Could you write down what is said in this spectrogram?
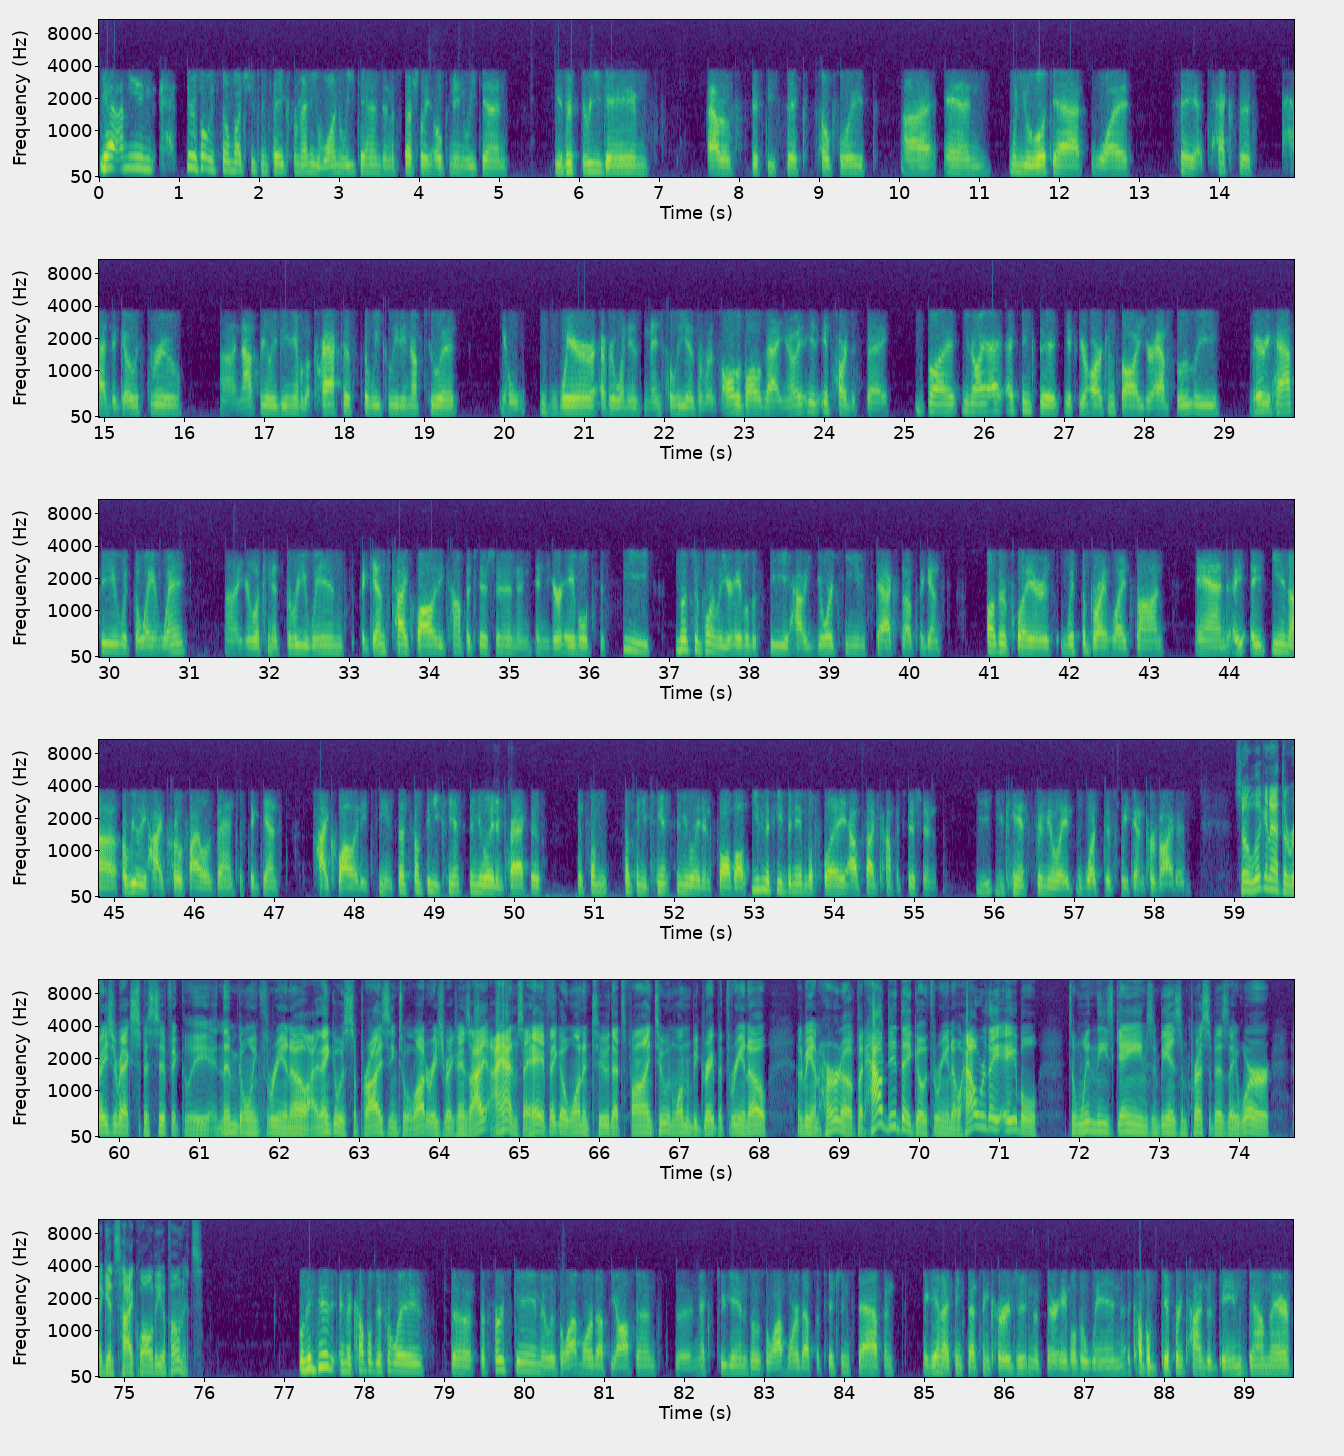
Yeah, I mean, there's only so much you can take from any one weekend, and especially opening weekend. These are three games out of 56, hopefully. Uh, and when you look at what, say, a Texas had to go through, uh, not really being able to practice the week leading up to it, you know, where everyone is mentally as a result of all of that, you know, it, it's hard to say. But, you know, I, I think that if you're Arkansas, you're absolutely very happy with the way it went. Uh, you're looking at three wins against high quality competition, and, and you're able to see, most importantly, you're able to see how your team stacks up against other players with the bright lights on and a, a, in a, a really high profile event just against high quality teams. That's something you can't simulate in practice. It's some, something you can't simulate in fall ball. Even if you've been able to play outside competition, you, you can't simulate what this weekend provided. So looking at the Razorbacks specifically and them going three and zero, I think it was surprising to a lot of Razorback fans. I, I had them say, hey, if they go one and two, that's fine. Two and one would be great, but three and zero that'd be unheard of. But how did they go three and zero? How were they able to win these games and be as impressive as they were against high quality opponents? Well, they did in a couple different ways. The the first game, it was a lot more about the offense. The next two games, it was a lot more about the pitching staff and again, I think that's encouraging that they're able to win a couple different kinds of games down there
